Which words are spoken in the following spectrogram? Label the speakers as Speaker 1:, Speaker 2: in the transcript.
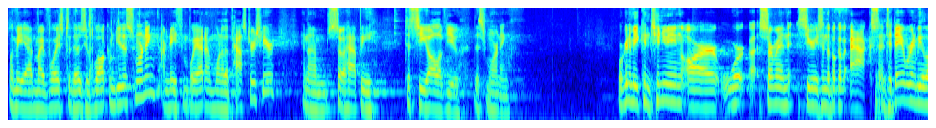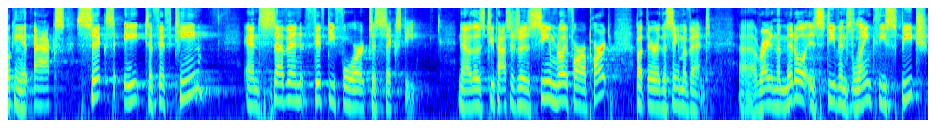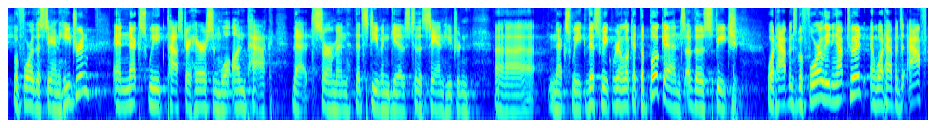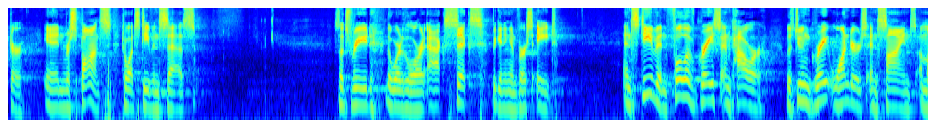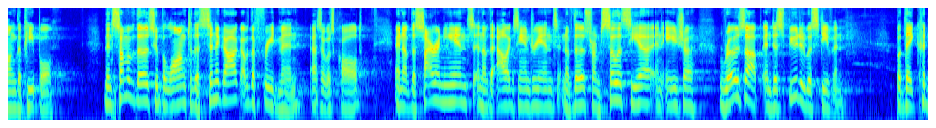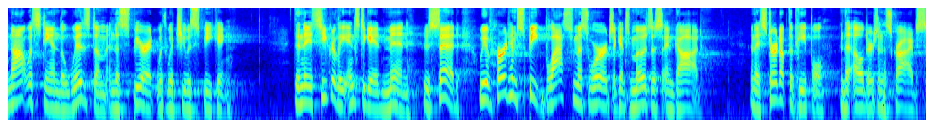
Speaker 1: Let me add my voice to those who've welcomed you this morning. I'm Nathan Boyette. I'm one of the pastors here, and I'm so happy to see all of you this morning. We're going to be continuing our uh, sermon series in the book of Acts, and today we're going to be looking at Acts 6, 8 to 15, and 7, 54 to 60. Now, those two passages seem really far apart, but they're the same event. Uh, right in the middle is Stephen's lengthy speech before the Sanhedrin. And next week, Pastor Harrison will unpack that sermon that Stephen gives to the Sanhedrin uh, next week. This week, we're going to look at the bookends of those speech what happens before leading up to it, and what happens after in response to what Stephen says. So let's read the word of the Lord, Acts 6, beginning in verse 8. And Stephen, full of grace and power, was doing great wonders and signs among the people. Then some of those who belonged to the synagogue of the freedmen, as it was called, and of the Cyrenians and of the Alexandrians and of those from Cilicia and Asia rose up and disputed with Stephen. But they could not withstand the wisdom and the spirit with which he was speaking. Then they secretly instigated men who said, We have heard him speak blasphemous words against Moses and God. And they stirred up the people and the elders and the scribes.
